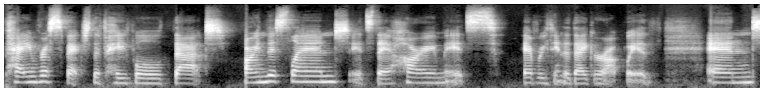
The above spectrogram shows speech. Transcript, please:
paying respect to the people that own this land. It's their home, it's everything that they grew up with. And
